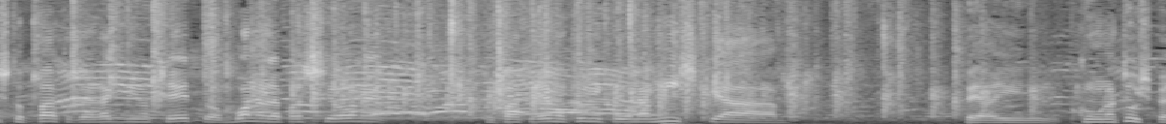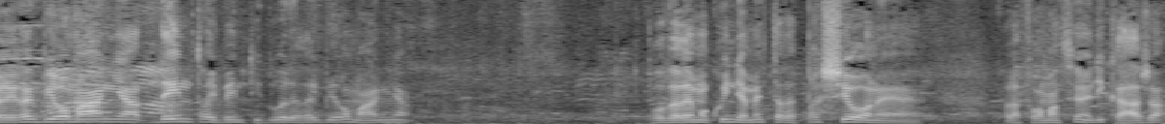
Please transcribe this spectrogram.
stoppato per Rugby Noceto, buona la pressione, ripartiremo quindi con una mischia, il, con una touche per il Rugby Romagna dentro i 22 del Rugby Romagna. Proveremo quindi a mettere pressione alla formazione di casa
